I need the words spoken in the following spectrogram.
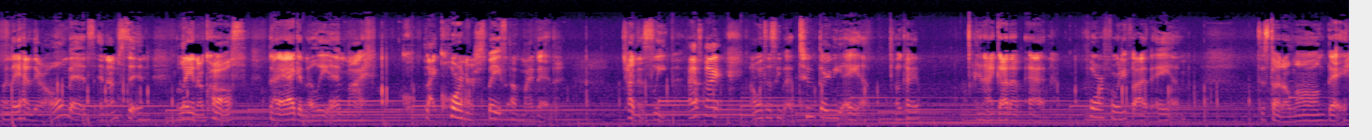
when they have their own beds. And I'm sitting laying across diagonally in my like corner space of my bed trying to sleep. Last night I went to sleep at 2:30 a.m. Okay, and I got up at 4:45 a.m. to start a long day,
